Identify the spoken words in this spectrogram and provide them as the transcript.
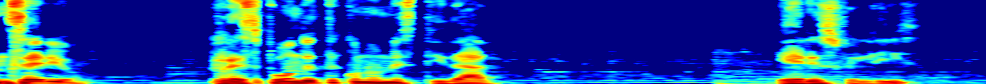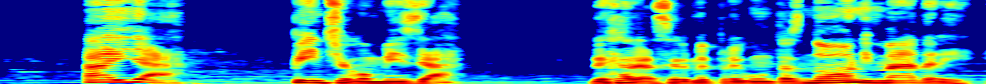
En serio, respóndete con honestidad. ¿Eres feliz? ¡Ay, ya! Pinche gomis, ya. Deja de hacerme preguntas. No, ni madre.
